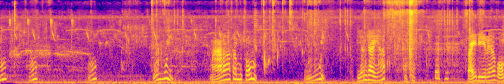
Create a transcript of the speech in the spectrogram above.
อุ้ยมาแล้วครับท่านผู้ชมอุ้ยเตียนใหญ่ครับ ใสดีเลยครับผม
